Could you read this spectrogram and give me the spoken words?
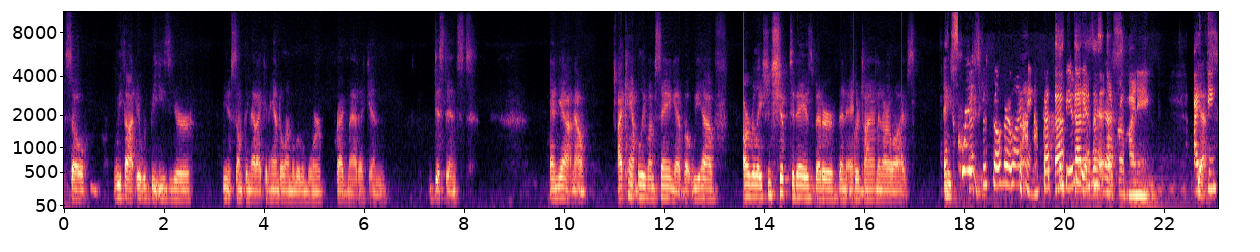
So we thought it would be easier, you know, something that I could handle. I'm a little more pragmatic and distanced. And yeah, now I can't believe I'm saying it, but we have our relationship today is better than any other time in our lives. And he's That's- That's the silver lining. That's the beauty that of is a it. Yes. silver lining. I Yes. think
